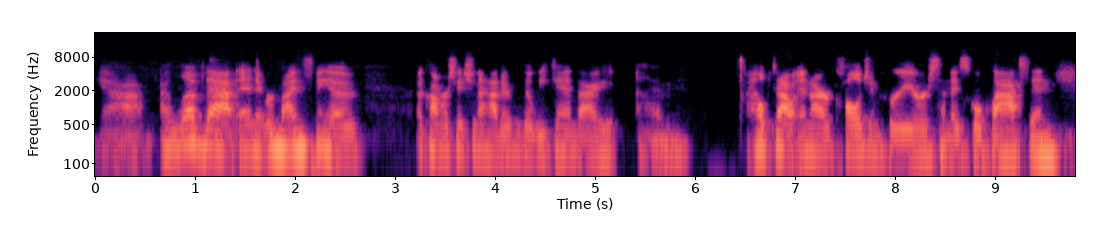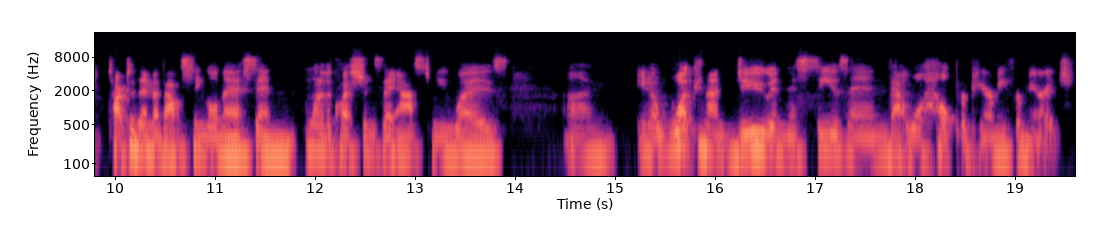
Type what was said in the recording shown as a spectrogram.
Yeah, I love that. And it reminds me of a conversation I had over the weekend. I um, helped out in our college and career Sunday school class and talked to them about singleness. And one of the questions they asked me was, um, you know, what can I do in this season that will help prepare me for marriage?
